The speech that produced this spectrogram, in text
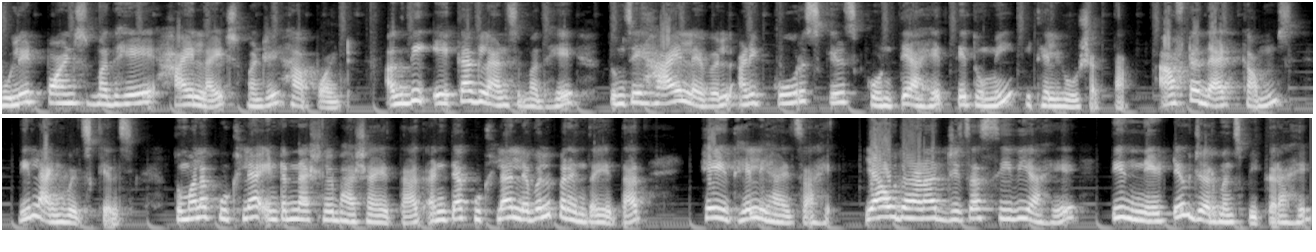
बुलेट पॉईंट्समध्ये हायलाइट्स म्हणजे हा पॉईंट अगदी एका ग्लान्समध्ये तुमचे हाय लेवल आणि कोर स्किल्स कोणते आहेत ते तुम्ही इथे लिहू शकता. After that comes the language skills तुम्हाला कुठल्या इंटरनॅशनल भाषा येतात आणि त्या कुठल्या लेवलपर्यंत येतात हे इथे लिहायचं आहे. या उदाहरणात जिचा सी व्ही आहे ती नेटिव्ह जर्मन स्पीकर आहे.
